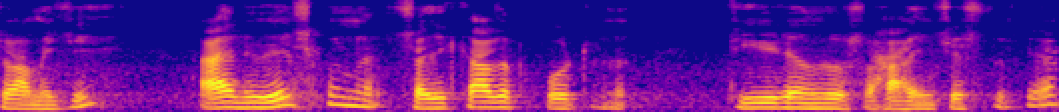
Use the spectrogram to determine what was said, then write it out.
స్వామీజీ ఆయన వేసుకున్న చలికాలపు కోటును తీయడంలో సహాయం చేస్తుండగా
